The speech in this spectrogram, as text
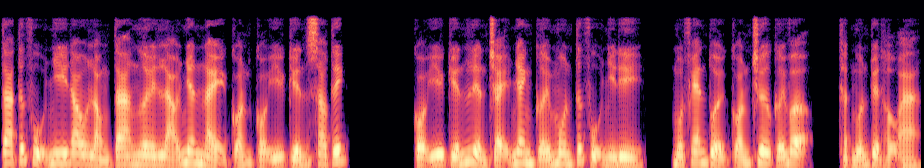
ta tức phụ nhi đau lòng ta ngươi lão nhân này còn có ý kiến sao tích. Có ý kiến liền chạy nhanh cưới môn tức phụ nhi đi, một phen tuổi còn chưa cưới vợ, thật muốn tuyệt hậu a.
